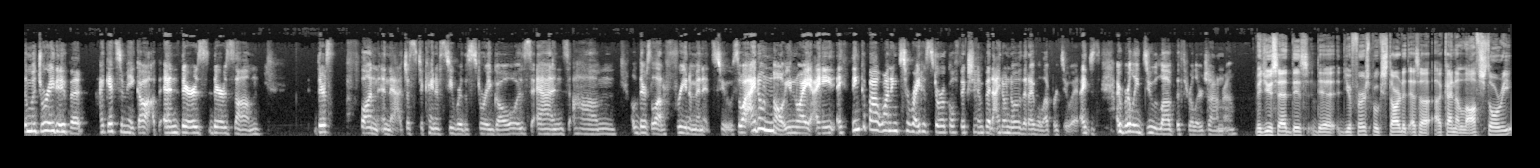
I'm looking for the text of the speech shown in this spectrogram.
the majority of it I get to make up. And there's there's um there's fun in that just to kind of see where the story goes. And um, there's a lot of freedom in it too. So i don't know you know I, I, I think about wanting to write historical fiction but i don't know that i will ever do it. I just i really do love the thriller genre. But you said this the your first book started as a, a kind of love story.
